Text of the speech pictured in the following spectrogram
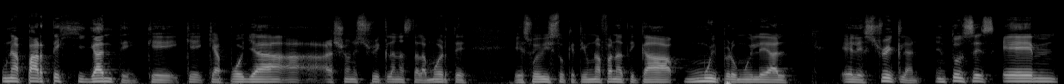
una parte gigante que, que, apoya a, a, Sean Strickland hasta la muerte. Eso he visto que tiene una fanaticada muy, pero muy leal, el Strickland. Entonces, em,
